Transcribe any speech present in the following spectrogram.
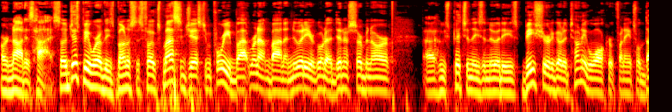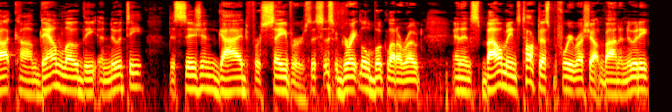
are not as high. So just be aware of these bonuses, folks. My suggestion before you buy, run out and buy an annuity or go to a dinner seminar uh, who's pitching these annuities, be sure to go to TonyWalkerFinancial.com, download the Annuity Decision Guide for Savers. This is a great little booklet I wrote. And then, by all means, talk to us before you rush out and buy an annuity.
